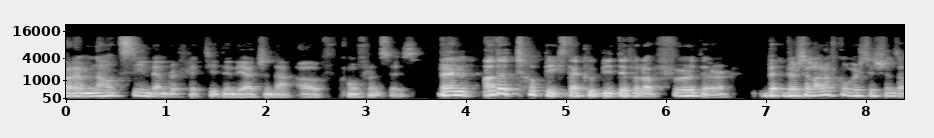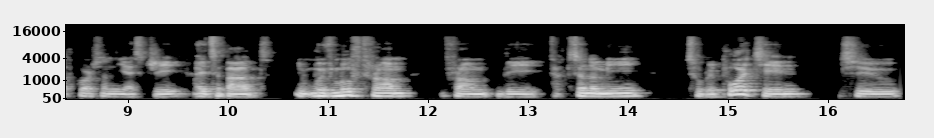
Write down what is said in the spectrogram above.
but I'm not seeing them reflected in the agenda of conferences. Then other topics that could be developed further. Th- there's a lot of conversations, of course, on ESG. It's about we've moved from from the taxonomy to reporting to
